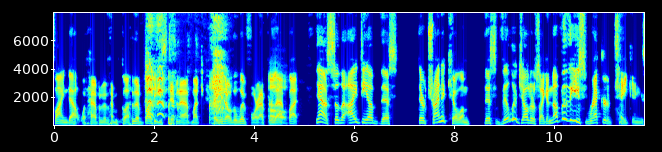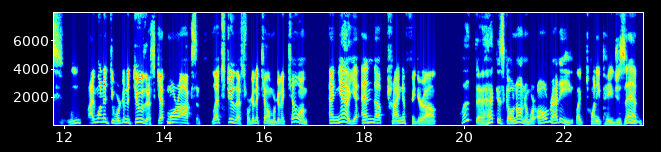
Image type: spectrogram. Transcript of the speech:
find out what happened to them, but the buddies didn't have much, you know, to live for after that. Uh-oh. But yeah, so the idea of this, they're trying to kill him this village elder's like, enough of these record takings. We- I want to do, we're going to do this. Get more oxen. Let's do this. We're going to kill him. We're going to kill him. And yeah, you end up trying to figure out what the heck is going on. And we're already like 20 pages in.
